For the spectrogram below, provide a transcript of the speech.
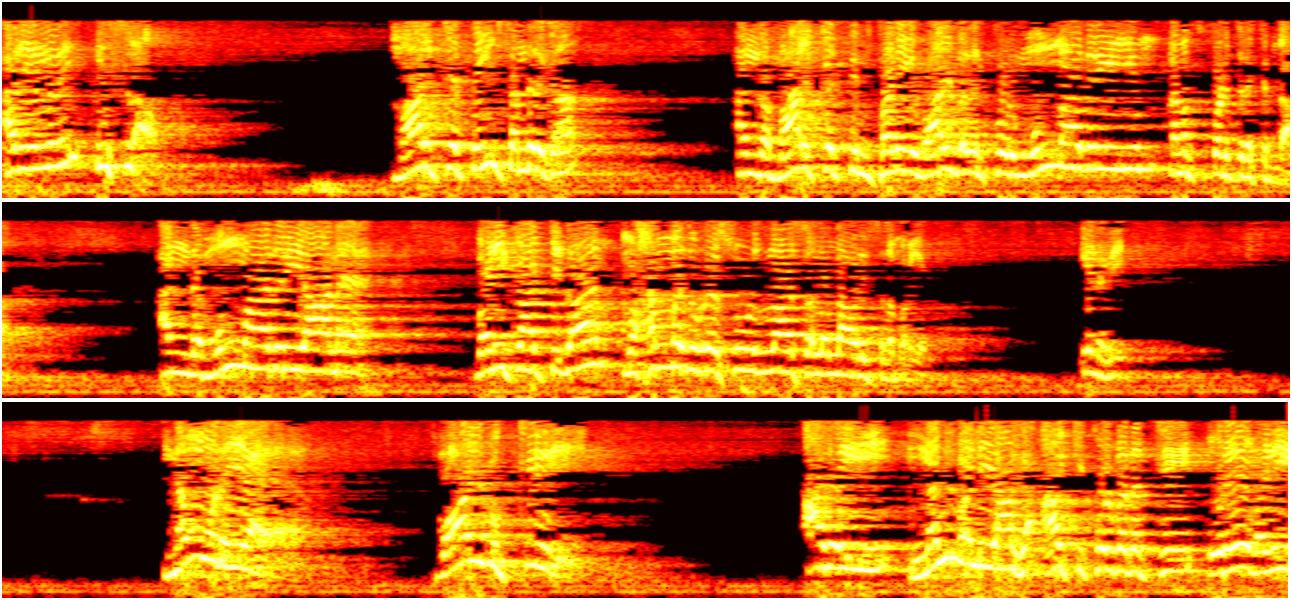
அது என்னது இஸ்லாம் மார்க்கத்தையும் தந்திருக்கான். அந்த மார்க்கத்தின் படி வாழ்வதற்கு ஒரு முன்மாதிரியையும் நமக்கு கொடுத்திருக்கின்றான். அந்த முன்மாதிரியான வழிகாட்டிதான் முகமது ரசூல்லா சல்லா அலிஸ்லாம் அவர்கள். எனவே நம்முடைய வாழ்வுக்கு அதை நல்வழியாக ஆக்கிக் கொள்வதற்கு ஒரே வழி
